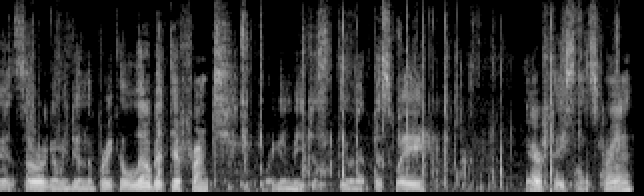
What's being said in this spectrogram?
Okay, so we're going to be doing the break a little bit different. We're going to be just doing it this way here, facing the screen.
